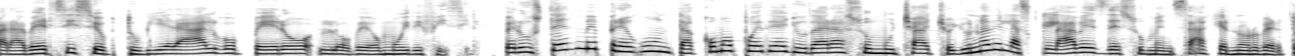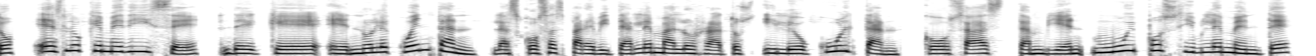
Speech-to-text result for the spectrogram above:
para ver si se obtuviera algo, pero lo veo muy difícil. Pero usted me pregunta cómo puede ayudar a su muchacho y una de las claves de su mensaje, Norberto, es lo que me dice de que eh, no le cuentan las cosas para evitarle malos ratos y le ocultan cosas también muy posiblemente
